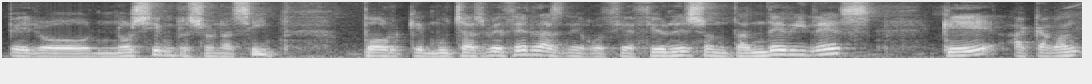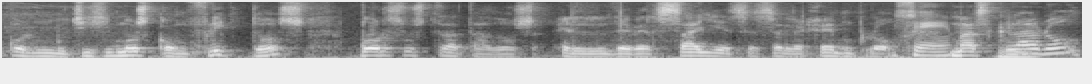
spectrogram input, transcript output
pero no siempre son así, porque muchas veces las negociaciones son tan débiles que acaban con muchísimos conflictos por sus tratados. El de Versalles es el ejemplo más claro,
